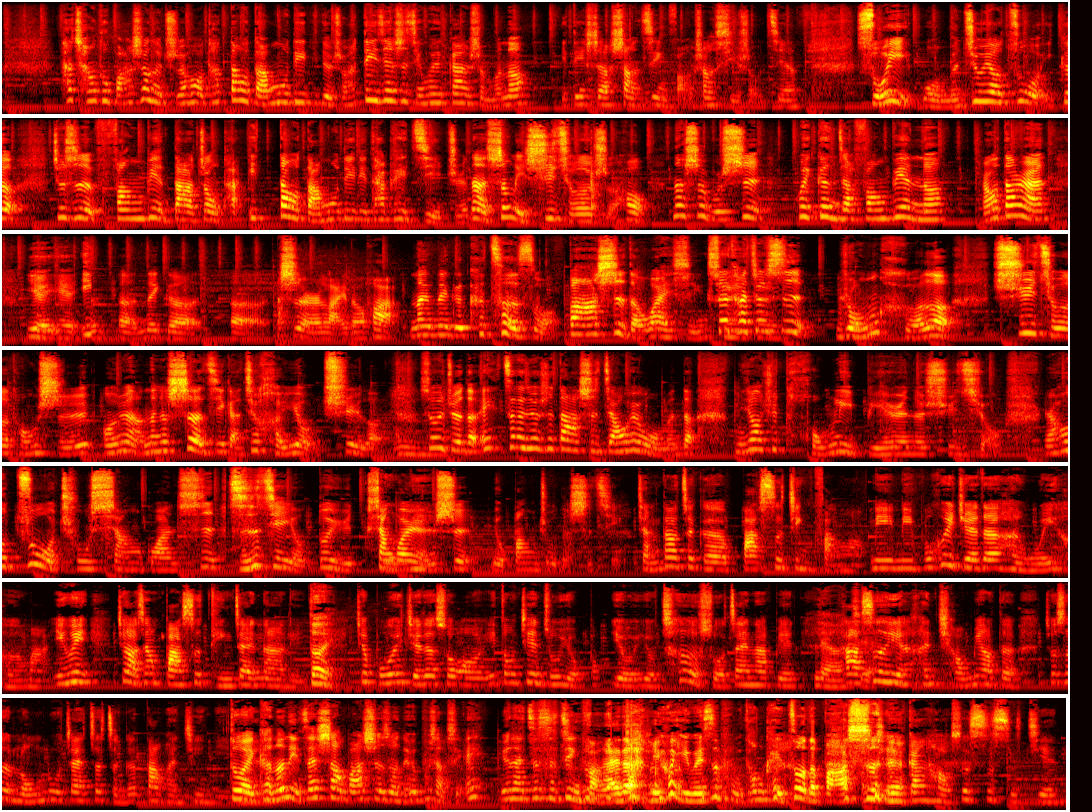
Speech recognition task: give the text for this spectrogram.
他长途跋涉了之后，他到达目的地的时候，他第一件事情会干什么呢？一定是要上净房、上洗手间。所以，我们就要做一个，就是方便大众，他一到达目的地，他可以解决那生理需求的时候，那是不是会更加方便呢？然后，当然。也也因呃那个呃事而来的话，那那个客厕所巴士的外形，所以它就是融合了需求的同时，我们讲那个设计感就很有趣了。嗯、所以我觉得，哎，这个就是大师教会我们的，你要去同理理别人的需求，然后做出相关是直接有对于相关人士有帮助的事情。讲到这个巴士进房啊，你你不会觉得很违和吗？因为就好像巴士停在那里，对，就不会觉得说哦，一栋建筑有有有厕所在那边，它是也很巧妙的，就是融入在这整个大环境里。对，可能你在上巴士的时候，你会不小心，哎，原来这是进房来的，你会以为是普通可以坐的巴士，刚好是四十间。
